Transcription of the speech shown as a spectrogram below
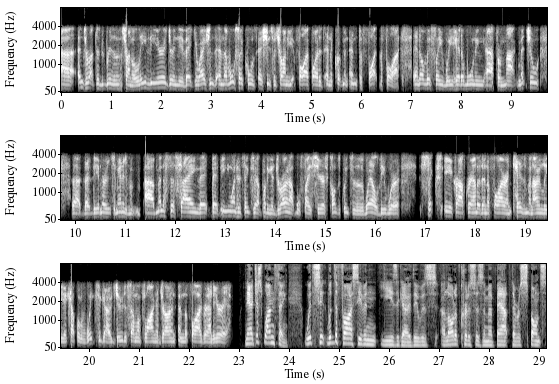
uh, interrupted residents trying to leave the area during the evacuations, and they've also caused issues for trying to get firefighters and equipment in to fight the fire. And obviously, we had a warning uh, from Mark Mitchell, uh, the, the, emergency management uh, minister, saying that, that anyone who thinks about putting a drone up will face serious consequences as well. There were six aircraft grounded in a fire in Tasman only a couple of weeks ago due to someone flying a drone in the fireground area. Now, just one thing with with the fire seven years ago, there was a lot of criticism about the response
